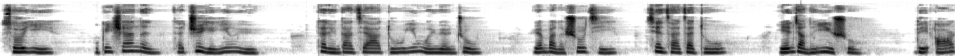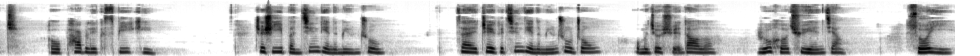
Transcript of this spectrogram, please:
所以，我跟 Shannon 在智野英语带领大家读英文原著。原版的书籍，现在在读《演讲的艺术》（The Art of Public Speaking）。这是一本经典的名著，在这个经典的名著中，我们就学到了如何去演讲。所以，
